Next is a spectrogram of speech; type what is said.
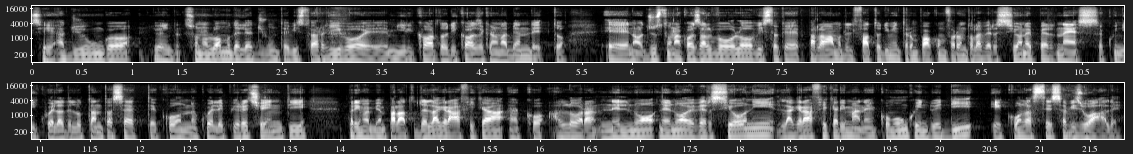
Sì, aggiungo, io sono l'uomo delle aggiunte, visto arrivo e mi ricordo di cose che non abbiamo detto. E no, giusto una cosa al volo, visto che parlavamo del fatto di mettere un po' a confronto la versione per NES, quindi quella dell'87 con quelle più recenti, prima abbiamo parlato della grafica, ecco, allora nel nu- nelle nuove versioni la grafica rimane comunque in 2D e con la stessa visuale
